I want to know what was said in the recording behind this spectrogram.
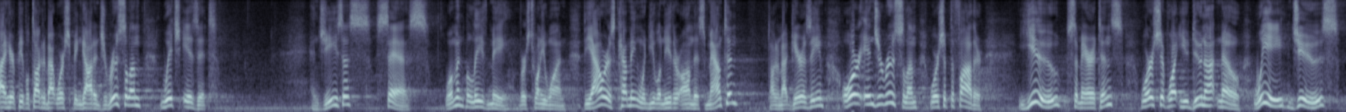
I hear people talking about worshiping God in Jerusalem. Which is it? And Jesus says, Woman, believe me, verse 21, the hour is coming when you will neither on this mountain, talking about Gerizim, or in Jerusalem worship the Father. You, Samaritans, worship what you do not know. We, Jews,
